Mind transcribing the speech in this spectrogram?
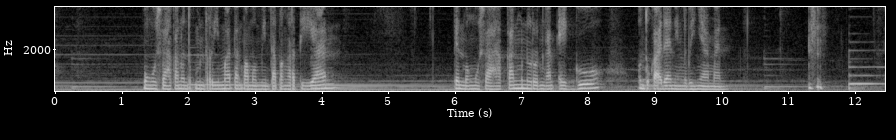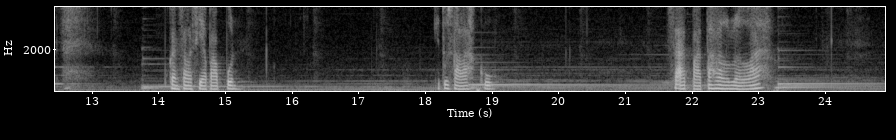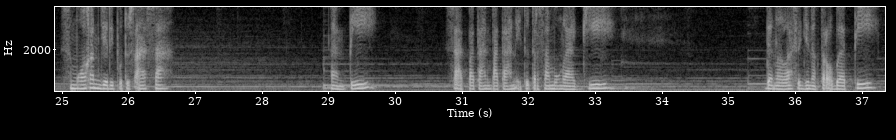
mengusahakan untuk menerima tanpa meminta pengertian, dan mengusahakan menurunkan ego untuk keadaan yang lebih nyaman. Bukan salah siapa pun. Itu salahku. Saat patah lalu lelah, semua akan menjadi putus asa. Nanti, saat patahan-patahan itu tersambung lagi dan lelah sejenak terobati,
